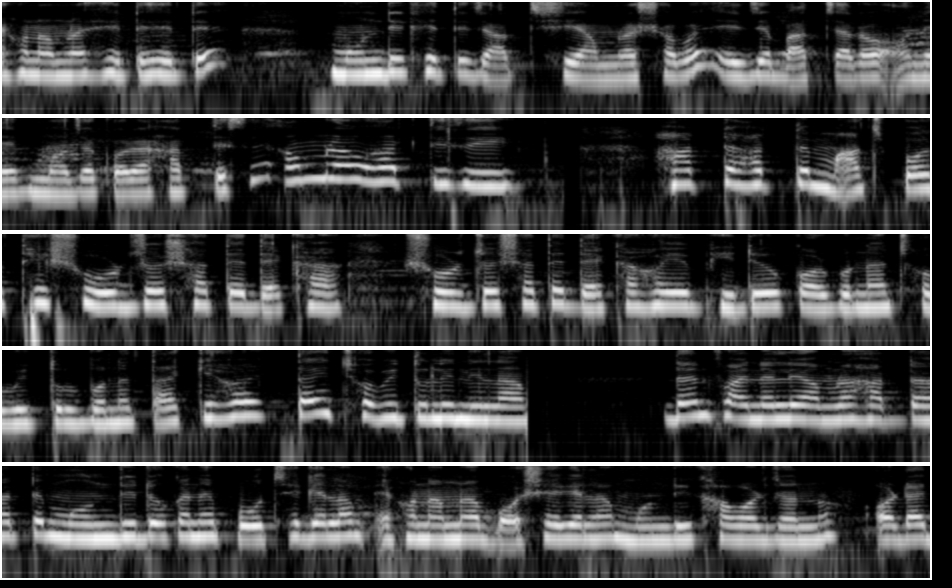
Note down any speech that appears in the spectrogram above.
এখন আমরা হেঁটে হেঁটে মুন্ডি খেতে যাচ্ছি আমরা সবাই। এই যে বাচ্চারাও অনেক মজা করে হাঁটতেছে, আমরাও হাঁটতেছি। হাঁটতে হাঁটতে মাঝপথে সূর্যর সাথে দেখা, সূর্যর সাথে দেখা হয়ে ভিডিও করব না, ছবি তুলবো না, তা কি হয়? তাই ছবি তুলে নিলাম। দেন ফাইনালি আমরা হাঁটতে হাঁটতে মন্দির দোকানে পৌঁছে গেলাম। এখন আমরা বসে গেলাম মন্দির খাওয়ার জন্য। অর্ডার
